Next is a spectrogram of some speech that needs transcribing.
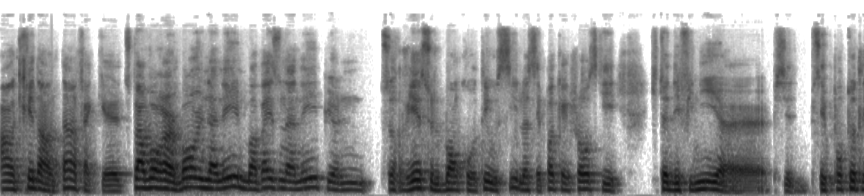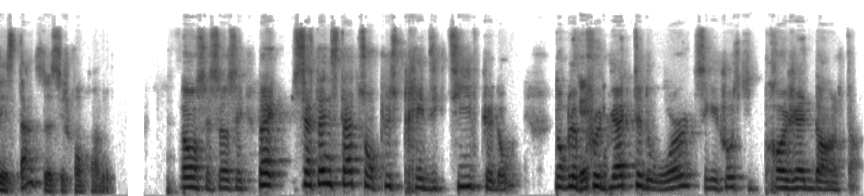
ancré dans le temps. Fait que tu peux avoir un bon une année, une mauvaise une année, puis tu reviens sur le bon côté aussi. Ce n'est pas quelque chose qui, te définit. Euh, c'est pour toutes les stats, si je comprends bien. Non, c'est ça. Ben, certaines stats sont plus prédictives que d'autres. Donc, le projected war, c'est quelque chose qui projette dans le temps.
